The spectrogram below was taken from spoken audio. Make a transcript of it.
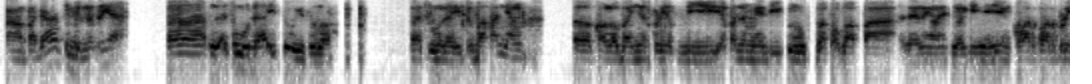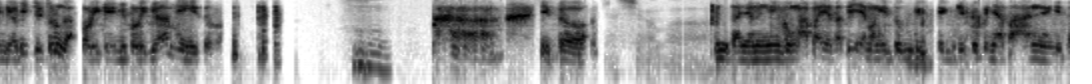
Uh, padahal sebenarnya eh, nggak uh, semudah itu gitu loh. Nggak semudah itu bahkan yang uh, kalau banyak lihat di apa namanya di grup bapak-bapak dan yang lain sebagainya yang keluar-keluar poligami justru nggak poligami poligami gitu. Itu bukannya menyinggung apa ya tapi emang itu gitu, gitu kenyataannya gitu.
